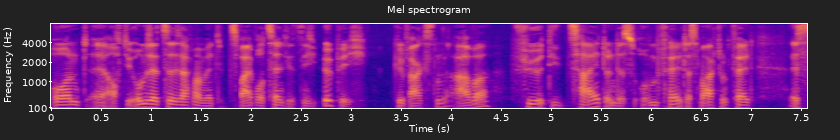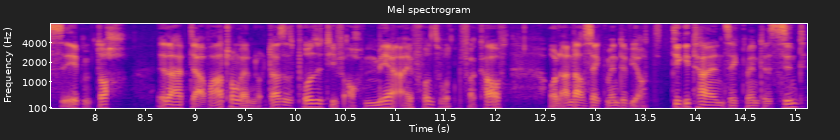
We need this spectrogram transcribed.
und äh, auch die Umsätze, sag mal, mit zwei Prozent jetzt nicht üppig gewachsen, aber für die Zeit und das Umfeld, das Marktumfeld, ist es eben doch innerhalb der Erwartungen und das ist positiv. Auch mehr iPhones wurden verkauft und andere Segmente wie auch die digitalen Segmente sind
